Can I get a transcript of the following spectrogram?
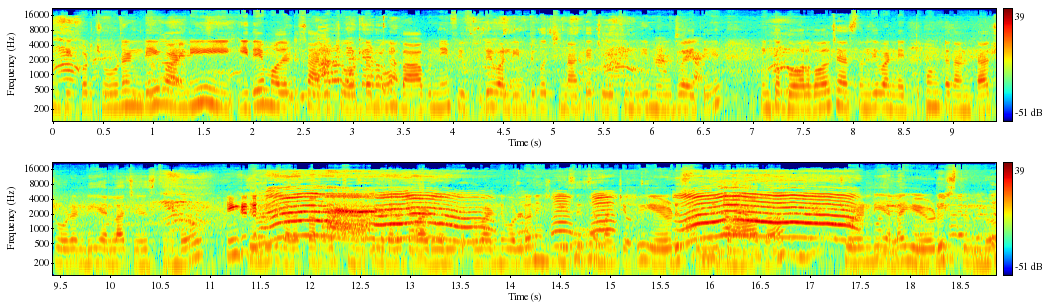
ఇంక ఇక్కడ చూడండి వాడిని ఇదే మొదటిసారి చూడటము బాబుని ఫిఫ్త్ డే వాళ్ళ ఇంటికి వచ్చినాకే చూసింది మింటూ అయితే. ఇంకా గోల గోల చేస్తుంది వాడిని ఎత్తుకుంటుందంట. చూడండి ఎలా చేస్తుందో. తెలియదు కదా తను కూడా చిన్నపిల్ల కదా వాడి వాడిని ఒళ్ళో నుంచి తీసేసామని చెప్పి ఏడుస్తుంది బాగా. చూడండి ఎలా ఏడుస్తుందో.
